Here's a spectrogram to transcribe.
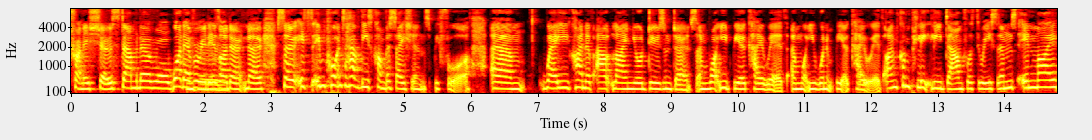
trying to show stamina or whatever mm-hmm. it is. I mm-hmm. don't know. So it's important to have these conversations before, um, where you kind of outline your do's and don'ts and what you'd be okay with and what you wouldn't be okay with. I'm completely down for threesomes in my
